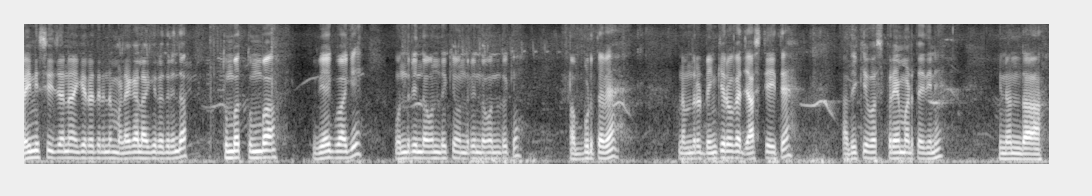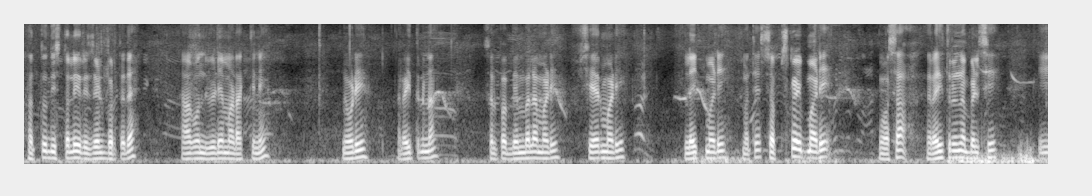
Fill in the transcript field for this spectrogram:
ರೈನಿ ಸೀಸನ್ ಆಗಿರೋದ್ರಿಂದ ಮಳೆಗಾಲ ಆಗಿರೋದ್ರಿಂದ ತುಂಬ ತುಂಬ ವೇಗವಾಗಿ ಒಂದರಿಂದ ಒಂದಕ್ಕೆ ಒಂದರಿಂದ ಒಂದಕ್ಕೆ ಹಬ್ಬಿಡ್ತವೆ. ನಮ್ಮದ್ರಲ್ಲಿ ಬೆಂಕಿ ರೋಗ ಜಾಸ್ತಿ ಐತೆ. ಅದಕ್ಕೆ ಇವಾಗ ಸ್ಪ್ರೇ ಮಾಡ್ತಾಯಿದ್ದೀನಿ ಇನ್ನೊಂದು ಹತ್ತು ದಿವಸದಲ್ಲಿ ರಿಸಲ್ಟ್ ಬರ್ತದೆ. ಹಾಗೊಂದು ವೀಡಿಯೋ ಮಾಡಾಕ್ತೀನಿ. ನೋಡಿ ರೈತರನ್ನ ಸ್ವಲ್ಪ ಬೆಂಬಲ ಮಾಡಿ ಶೇರ್ ಮಾಡಿ ಲೈಕ್ ಮಾಡಿ ಮತ್ತು ಸಬ್ಸ್ಕ್ರೈಬ್ ಮಾಡಿ. ಹೊಸ ರೈತರನ್ನ ಬೆಳೆಸಿ. ಈ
